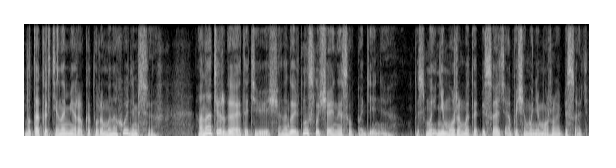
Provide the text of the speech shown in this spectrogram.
Но та картина мира, в которой мы находимся, она отвергает эти вещи. Она говорит, ну, случайные совпадения. То есть мы не можем это описать. А почему не можем описать?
